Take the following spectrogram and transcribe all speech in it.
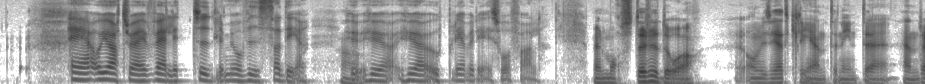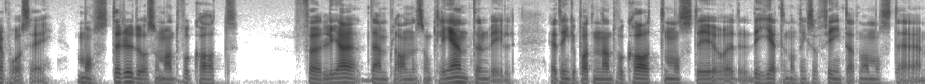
eh, och jag tror jag är väldigt tydlig med att visa det. Ja. Hur, hur, jag, hur jag upplever det i så fall. Men måste du då, om vi säger att klienten inte ändrar på sig, måste du då som advokat följa den planen som klienten vill? Jag tänker på att en advokat måste ju, det heter någonting så fint att man måste,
